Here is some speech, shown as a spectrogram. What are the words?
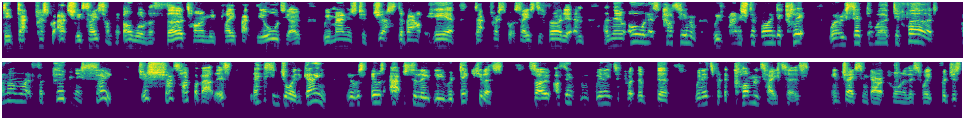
Did Dak Prescott actually say something? Oh well, the third time we played back the audio, we managed to just about hear Dak Prescott say he's deferred it, and and then oh, let's cut in. We've managed to find a clip where he said the word deferred, and I'm like, for goodness sake, just shut up about this. Let's enjoy the game. It was it was absolutely ridiculous. So I think we need to put the, the we need to put the commentators in Jason Garrett corner this week for just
